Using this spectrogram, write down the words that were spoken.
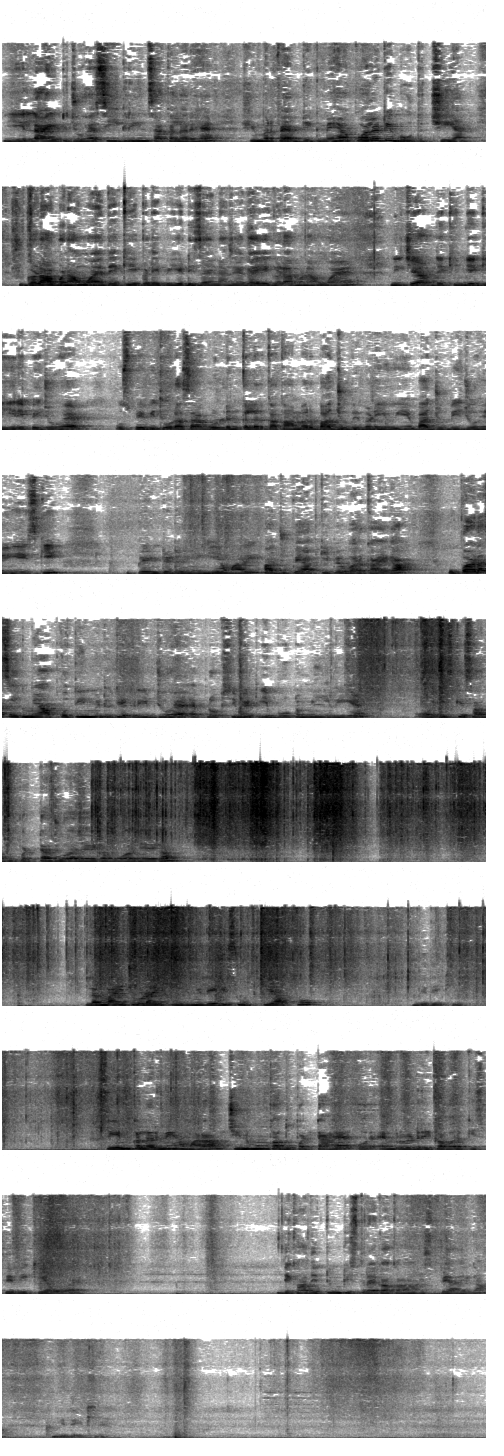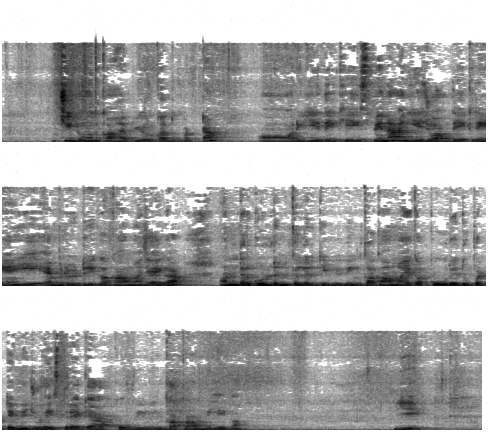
ये लाइट जो है सी ग्रीन सा कलर है शिमर फैब्रिक में है। क्वालिटी बहुत अच्छी है। गला बना हुआ है, देखिए, गले पे ये डिज़ाइन आ जाएगा, ये गला बना हुआ है। नीचे आप देखेंगे घेरे पे जो है, उस पर भी थोड़ा सा गोल्डन कलर का काम है और बाजू भी बनी हुई है। बाजू भी जो है ये इसकी प्रिंटेड रहेंगी हमारी। बाजू पे आपकी पे वर्क आएगा। उपाड़ा सिल्क में आपको तीन मीटर के करीब जो है अप्रोक्सीमेट ये बॉटम मिल रही है। और इसके साथ दुपट्टा जो आ जाएगा, वो आ जाएगा। लंबाई चौड़ाई पूरी मिलेगी सूट की आपको। ये देखिए। सेम कलर में हमारा चिनून का दुपट्टा है और एम्ब्रॉयडरी का वर्क इस पे भी किया हुआ है। दिखा देती हूँ किस तरह का काम इस पे आएगा। ये देखिए। चिनून का है, प्योर का दुपट्टा। और ये देखिए, इस पे ना, ये जो आप देख रहे हैं, ये एम्ब्रॉयडरी का काम आ जाएगा। अंदर गोल्डन कलर की वीविंग का काम आएगा। पूरे दुपट्टे में जो है, इस तरह के आपको वीविंग का काम मिलेगा। ये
